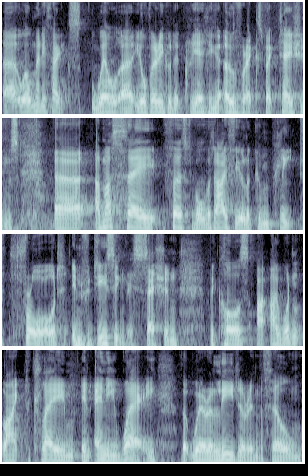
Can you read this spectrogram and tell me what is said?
Uh, well, many thanks. Will, uh, you're very good at creating over expectations. Uh, I must say, first of all, that I feel a complete fraud introducing this session because I, I wouldn't like to claim in any way that we're a leader in the film.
